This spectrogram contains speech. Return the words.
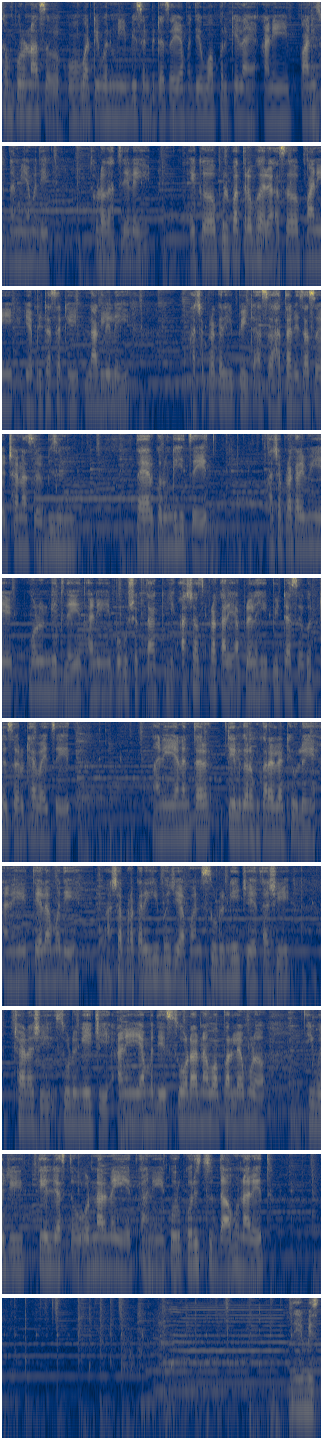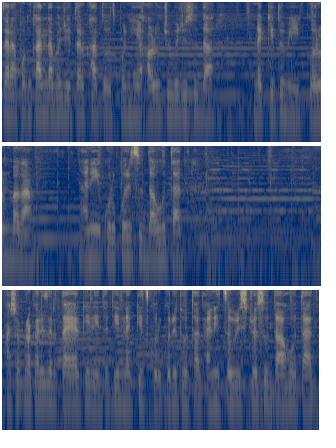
संपूर्ण असं वाटेवर मी बेसन पिठाचा यामध्ये वापर केला आहे आणि पाणीसुद्धा मी यामध्ये थोडं घातलेलं आहे. एक फुलपात्रभर असं पाणी या पिठासाठी लागलेलं आहे. अशा प्रकारे हे पीठ असं हातानेच असं छान असं भिजून तयार करून घ्यायचं आहे. अशा प्रकारे मी हे मळून घेतले आहेत आणि बघू शकता की अशाच प्रकारे आपल्याला हे पीठ असं घट्टसर ठेवायचं आहे. आणि यानंतर तेल गरम करायला ठेवलं आहे आणि तेलामध्ये अशा प्रकारे ही भजी आपण सोडून घ्यायची आहेत अशी छान अशी सोडून घ्यायची आणि यामध्ये सोडा न वापरल्यामुळं ही भजी तेल जास्त ओढणार नाही आहेत आणि कुरकुरीतसुद्धा होणार आहेत. नेहमीच तर आपण कांदा भजी तर खातोच पण ही आळूची भजीसुद्धा नक्की तुम्ही करून बघा. आणि कुरकुरीतसुद्धा होतात. अशा प्रकारे जर तयार केली तर ती नक्कीच कुरकुरीत होतात आणि चविष्टसुद्धा होतात.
